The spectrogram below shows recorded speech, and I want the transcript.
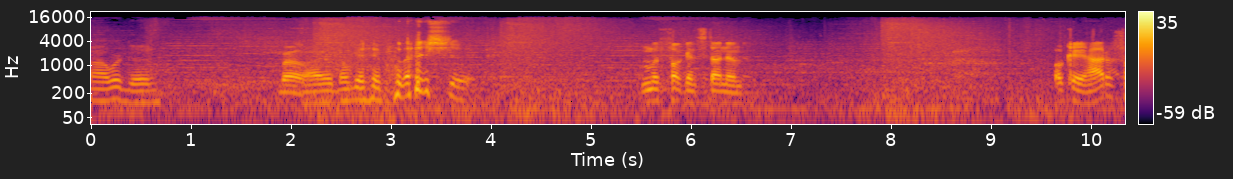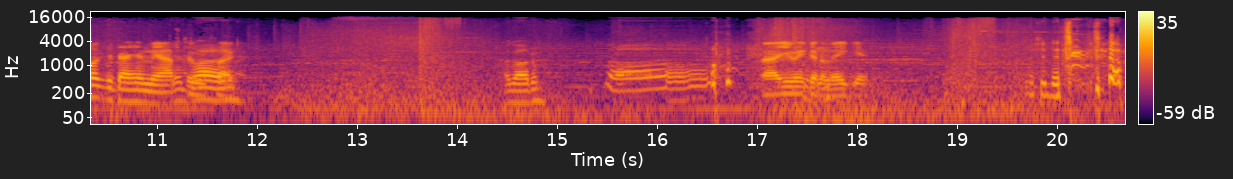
Nah, we're good. Bro, Alright, don't get hit by that shit. I'm gonna fucking stun him. Okay, how the fuck did that hit me after? Goodbye. Like, I got him. Oh. ah, you ain't gonna make it. That shit did two damage.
